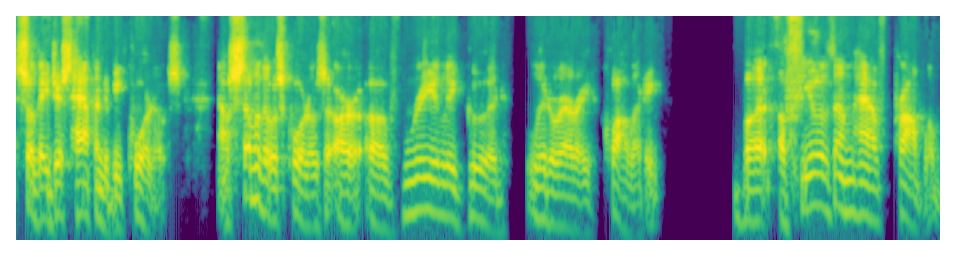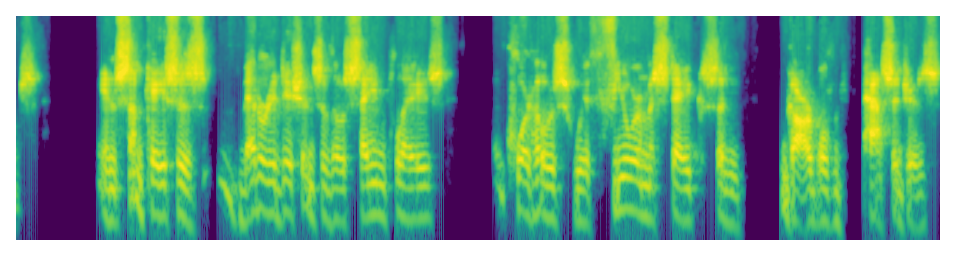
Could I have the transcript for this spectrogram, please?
so they just happened to be quartos. Now, some of those quartos are of really good literary quality, but a few of them have problems. In some cases, better editions of those same plays, quartos with fewer mistakes and garbled passages,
